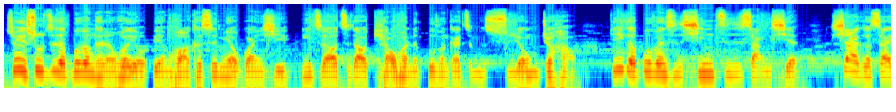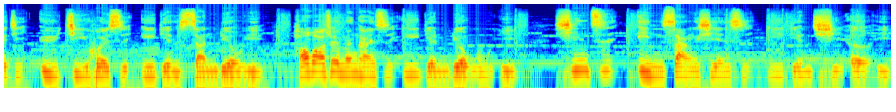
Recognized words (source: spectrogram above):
所以数字的部分可能会有变化，可是没有关系，你只要知道条款的部分该怎么使用就好。第一个部分是薪资上限，下个赛季预计会是一点三六亿，豪华税门槛是一点六五亿，薪资硬上限是一点七二亿。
